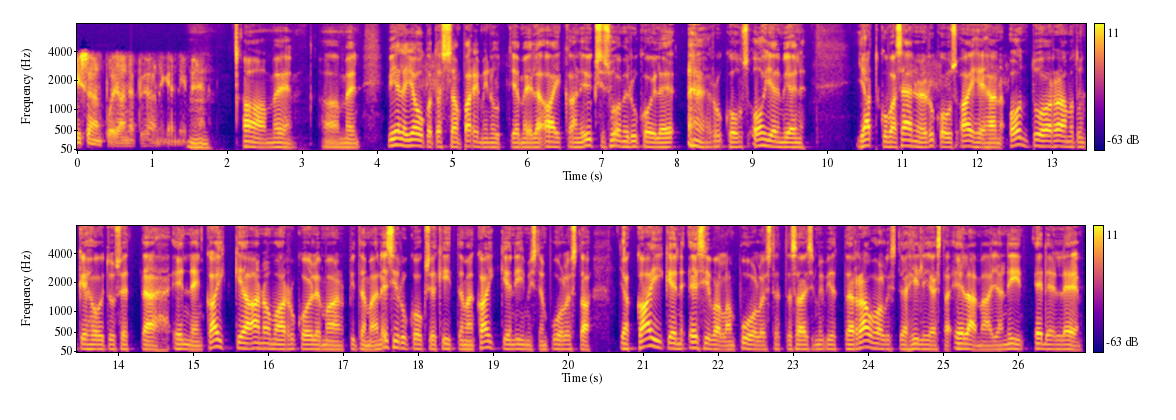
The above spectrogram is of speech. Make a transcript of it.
Isän, Pojan ja Pyhän nimeen. Mm. Aamen. Aamen. Vielä Jouko, tässä on pari minuuttia meillä aikaa. Niin yksi Suomi rukoilee rukousohjelmien jatkuva säännöllinen rukousaihehan on tuo raamatun kehoitus, että ennen kaikkea anomaan rukoilemaan, pitämään esirukouksia, kiittämään kaikkien ihmisten puolesta ja kaiken esivallan puolesta, että saisimme viettää rauhallista ja hiljaista elämää ja niin edelleen.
